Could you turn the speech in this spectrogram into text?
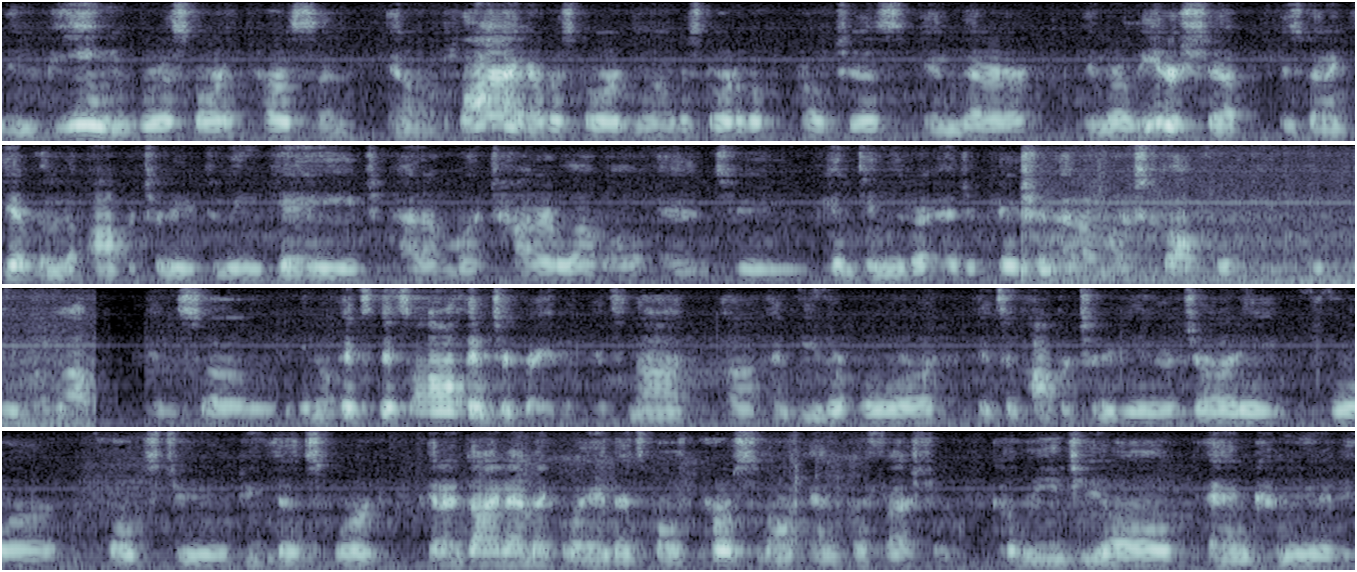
in being a restorative person and applying a restorative, you know, restorative approaches in their in their leadership is going to give them the opportunity to engage at a much higher level and to continue their education at a much thoughtful deeper level. And so, you know, it's it's all integrated. It's not uh, an either or. It's an opportunity and a journey for folks to do this work in a dynamic way that's both personal and professional, collegial and community.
